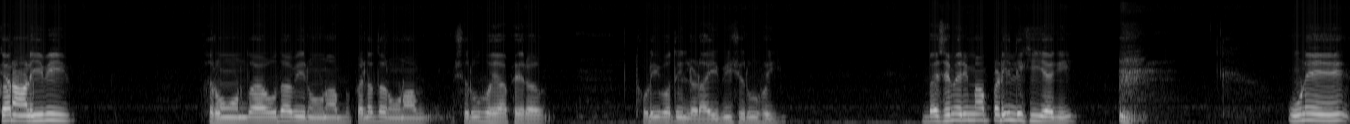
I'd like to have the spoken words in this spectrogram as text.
ਘਰਾਂ ਵਾਲੀ ਵੀ ਰੋਣ ਦਾ, ਉਹਦਾ ਵੀ ਰੋਣਾ, ਪਹਿਲਾਂ ਤਾਂ ਰੋਣਾ ਸ਼ੁਰੂ ਹੋਇਆ, ਫਿਰ ਥੋੜੀ ਬਹੁਤੀ ਲੜਾਈ ਵੀ ਸ਼ੁਰੂ ਹੋਈ। ਵੈਸੇ ਮੇਰੀ ਮਾਂ ਪੜ੍ਹੀ ਲਿਖੀ ਹੈਗੀ। ਉਹਨੇ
